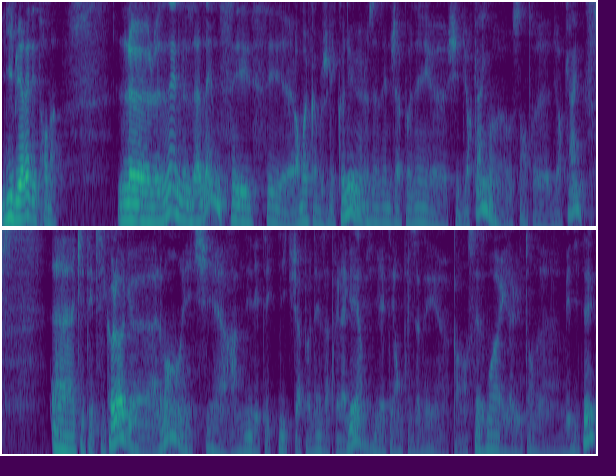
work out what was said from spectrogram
libérer des traumas. Le, zen, le zazen, c'est, alors moi comme je l'ai connu, hein, le zazen japonais euh, chez Durkheim, au centre Durkheim, euh, qui était psychologue euh, allemand et qui a ramené les techniques japonaises après la guerre. Il a été emprisonné euh, pendant 16 mois et il a eu le temps de méditer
